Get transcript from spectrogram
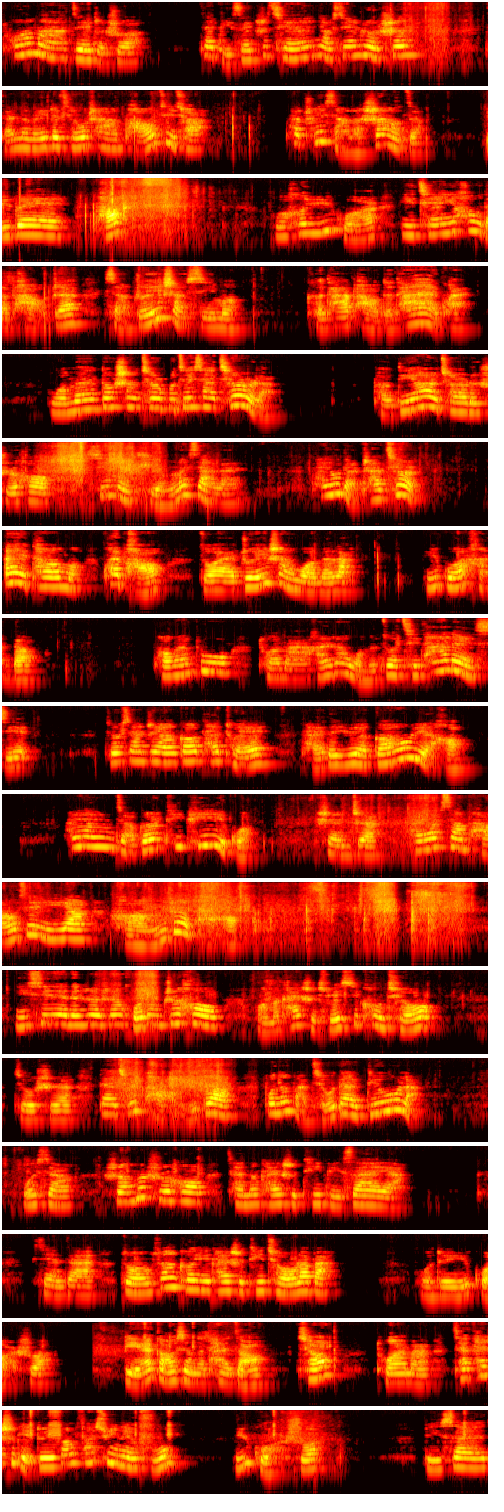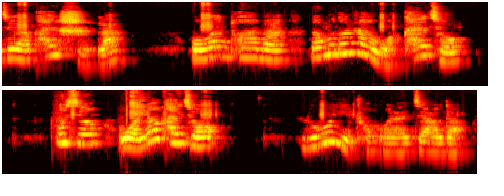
托马接着说，在比赛之前要先热身，咱们围着球场跑几圈。他吹响了哨子，预备跑！我和雨果一前一后的跑着，想追上西蒙，可他跑得太快，我们都上气儿不接下气儿了。跑第二圈的时候，西蒙停了下来，他有点岔气儿。哎，汤姆，快跑！左爱追上我们了！雨果喊道。跑完步。托马还让我们做其他练习，就像这样高抬腿，抬得越高越好；还要用脚跟踢屁股，甚至还要像螃蟹一样横着跑。一系列的热身活动之后，我们开始学习控球，就是带球跑一段，不能把球带丢了。我想。什么时候才能开始踢比赛呀？现在总算可以开始踢球了吧？我对雨果说：“别高兴得太早，瞧，托马才开始给对方发训练服。”雨果说：“比赛就要开始了。”我问托马：“能不能让我开球？”“不行，我要开球！”路易冲过来叫道。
